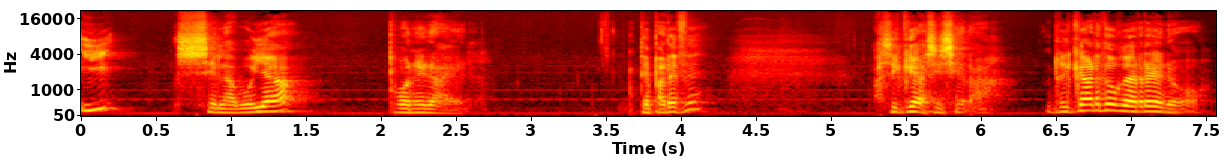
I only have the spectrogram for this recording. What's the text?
y se la voy a poner a él. ¿Te parece? Así que así será. Ricardo Guerrero,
